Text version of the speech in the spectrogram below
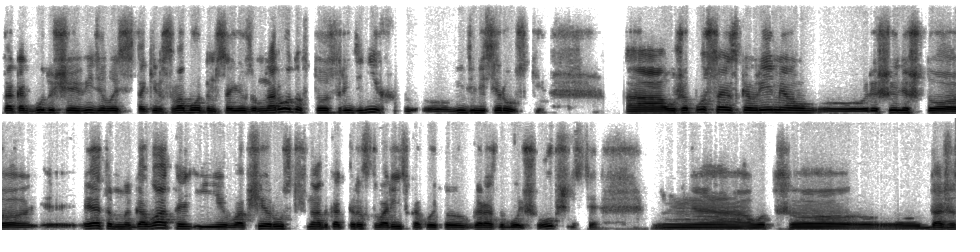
так как будущее виделось таким свободным союзом народов, то среди них виделись и русские. А уже постсоветское время решили, что это многовато, и вообще русских надо как-то растворить в какой-то гораздо большей общности. Вот даже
